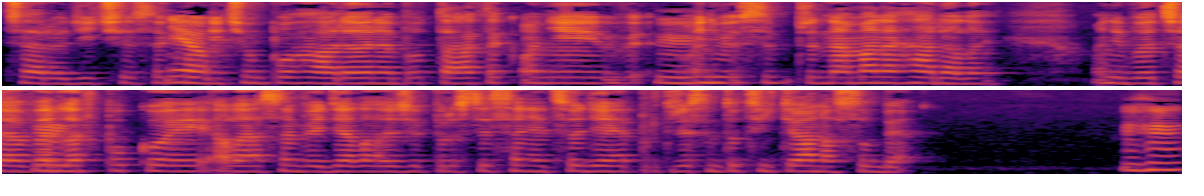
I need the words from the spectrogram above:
třeba rodiče se k něčemu pohádali nebo tak, tak oni, mm. oni si před náma nehádali. Oni byli třeba vedle hmm. v pokoji, ale já jsem věděla, že prostě se něco děje, protože jsem to cítila na sobě. Mm-hmm,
